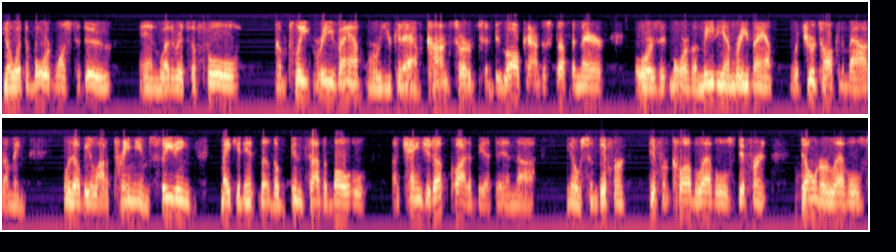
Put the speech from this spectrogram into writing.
you know what the board wants to do, and whether it's a full complete revamp where you could have concerts and do all kinds of stuff in there, or is it more of a medium revamp? What you're talking about, I mean, where there'll be a lot of premium seating, make it in the, the inside the bowl, uh, change it up quite a bit, and uh, you know some different different club levels, different donor levels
